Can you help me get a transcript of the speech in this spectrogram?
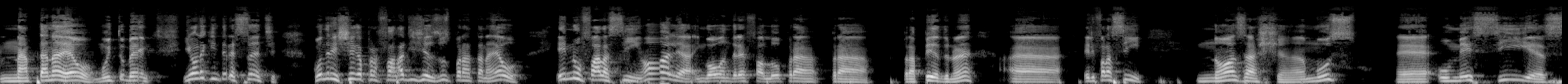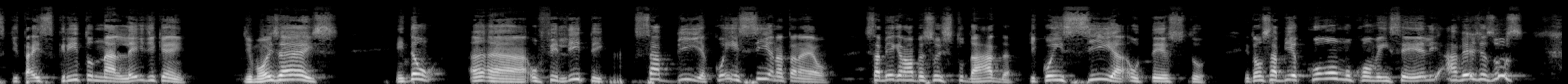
Natanael, muito bem. E olha que interessante, quando ele chega para falar de Jesus para Natanael, ele não fala assim, olha, igual o André falou para Pedro, né? Ah, ele fala assim, nós achamos é, o Messias que está escrito na lei de quem? De Moisés. Então, a, a, o Felipe sabia, conhecia Natanael, sabia que era uma pessoa estudada, que conhecia o texto, então sabia como convencer ele a ver Jesus.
